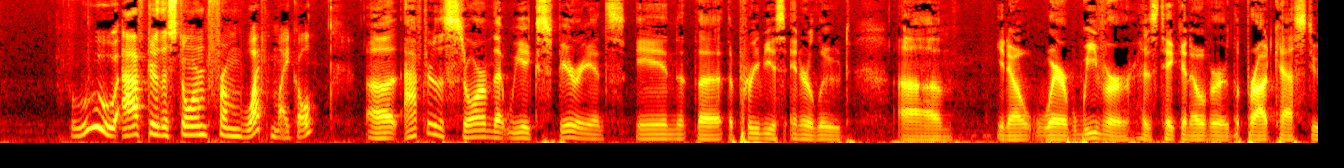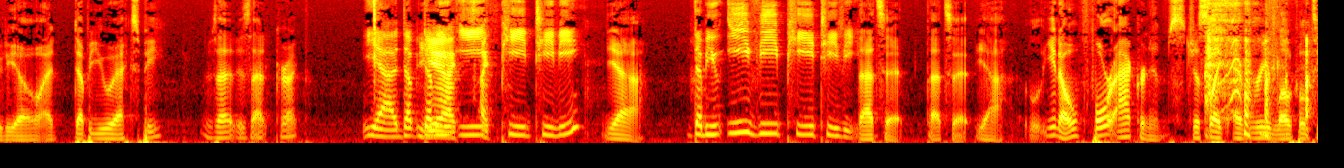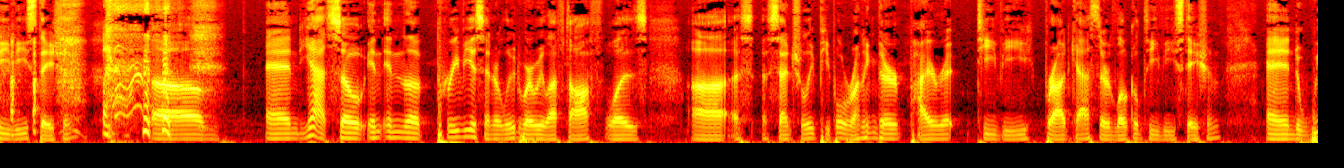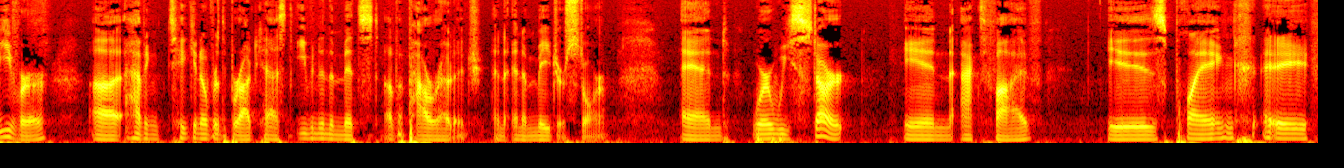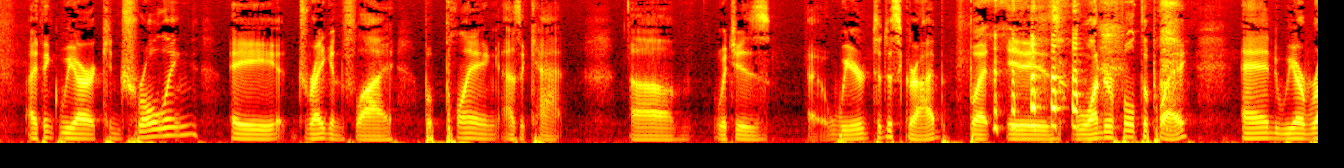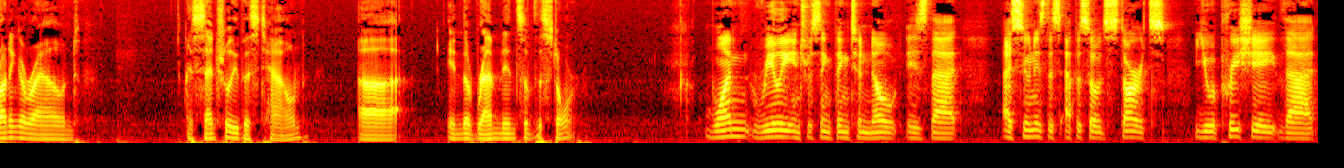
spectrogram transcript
Ooh, after the storm from what, Michael? Uh, after the storm that we experience in the the previous interlude, um, you know, where Weaver has taken over the broadcast studio at WXP. Is that is that correct? Yeah, W Yeah, I- W E P TV, Yeah, W E V P TV. That's it. That's it. Yeah. You know, four acronyms, just like every local TV station. Um, and yeah, so in, in the previous interlude where we left off was uh, essentially people running their pirate TV broadcast, their local TV station, and Weaver uh, having taken over the broadcast even in the midst of a power outage and, and a major storm. And where we start in Act 5 is playing a I think we are controlling a dragonfly but playing as a cat um, which is uh, weird to describe but is wonderful to play and we are running around essentially this town uh, in the remnants of the storm One really interesting thing to note is that as soon as this episode starts, you appreciate that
